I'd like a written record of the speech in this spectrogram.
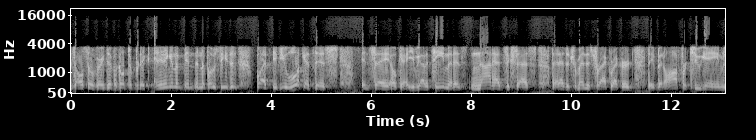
it's also very difficult to predict anything in the in, in the postseason, but if you look at this and say, okay, you've got a team that has not had success, that has a tremendous track record. They've been off for two games.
